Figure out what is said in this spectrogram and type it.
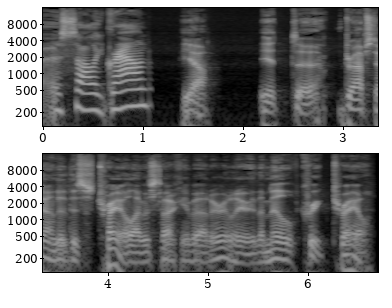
uh, solid ground? Yeah. It uh, drops down to this trail I was talking about earlier, the Mill Creek Trail.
